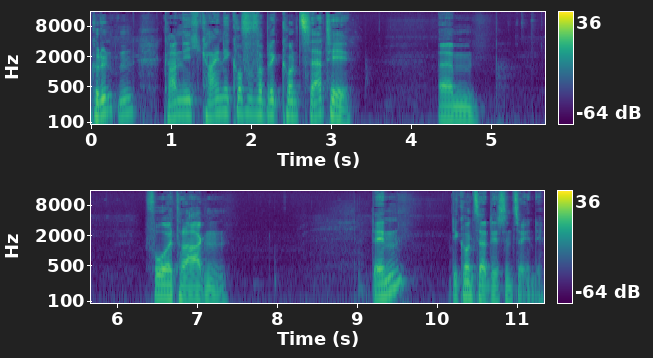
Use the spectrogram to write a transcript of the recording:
Gründen kann ich keine Kofferfabrik-Konzerte ähm, vortragen. Denn die Konzerte sind zu Ende.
